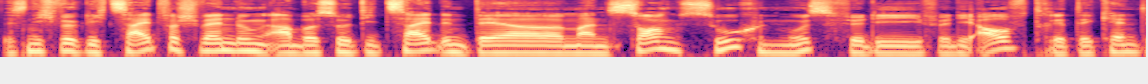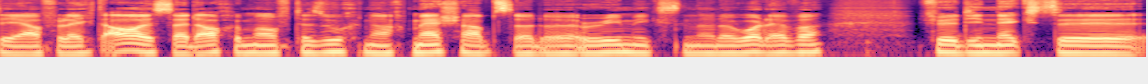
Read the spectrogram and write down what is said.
ist nicht wirklich Zeitverschwendung, aber so die Zeit, in der man Songs suchen muss für die, für die Auftritte, kennt ihr ja vielleicht auch. Ihr seid auch immer auf der Suche nach Mashups oder Remixen oder whatever für die nächste,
